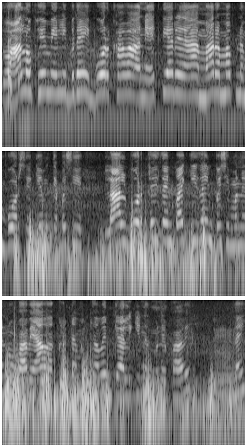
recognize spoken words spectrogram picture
તો. હાલો ફેમિલી બધા બોર ખાવા. અને અત્યારે આ મારા માપના બોર છે. કેમ કે પછી લાલ બોર થઈ જાય ને પાકી જાય ને પછી મને ન ભાવે. આવા ખાટા મીઠા હોય ને ક્યાં લીગીને જ મને ભાવે. નહીં?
